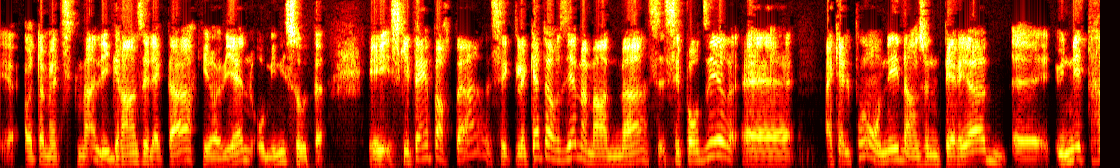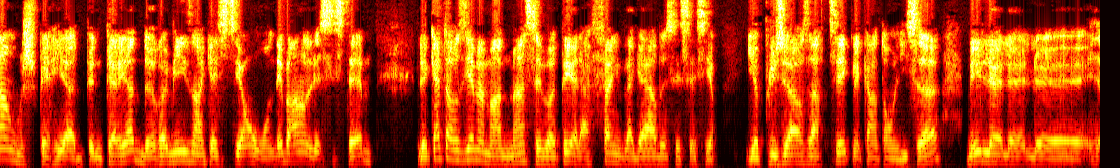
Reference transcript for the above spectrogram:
euh, automatiquement les grands électeurs qui reviennent au Minnesota. Et ce qui est important, c'est que le 14e amendement, c'est pour dire euh, à quel point on est dans une période, une étrange période, une période de remise en question où on ébranle le système. Le 14e amendement s'est voté à la fin de la guerre de sécession. Il y a plusieurs articles quand on lit ça, mais le, le,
